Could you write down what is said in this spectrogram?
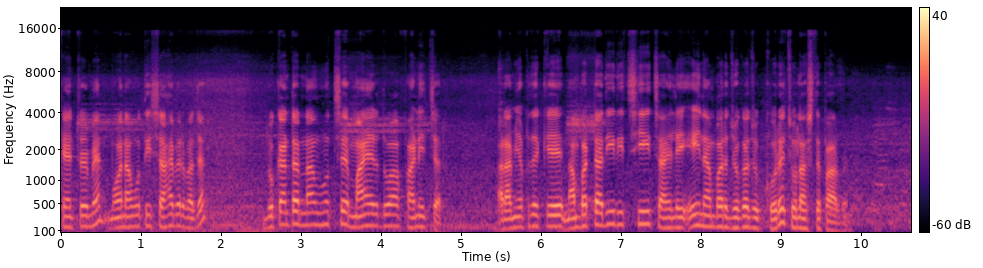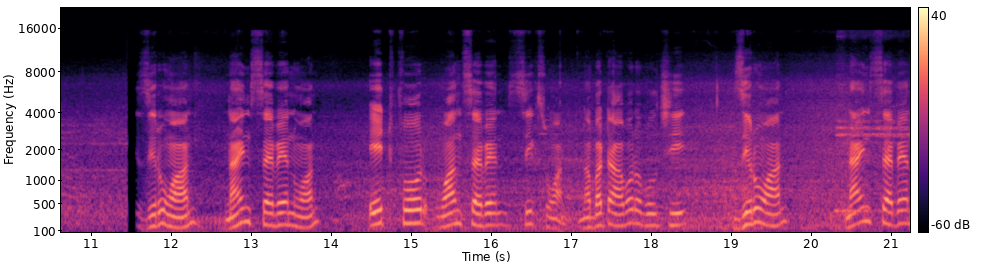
ক্যান্টনমেন্ট, ময়নামতি সাহেবের বাজার। দোকানটার নাম হচ্ছে মায়ের দোয়া ফার্নিচার। আর আমি আপনাদেরকে নাম্বারটা দিয়ে দিচ্ছি, চাইলে এই নাম্বারে যোগাযোগ করে চলে আসতে পারবেন। Zero one nine seven one eight four one seven six one. নাম্বারটা আবারও বলছি, zero one nine seven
